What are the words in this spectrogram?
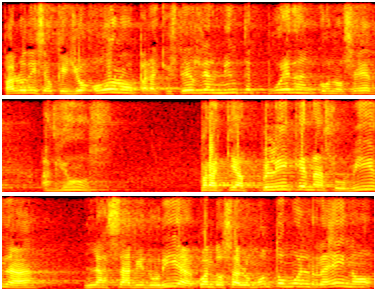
Pablo dice, ok, yo oro para que ustedes realmente puedan conocer a Dios para que apliquen a su vida la sabiduría. Cuando Salomón tomó el reino,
